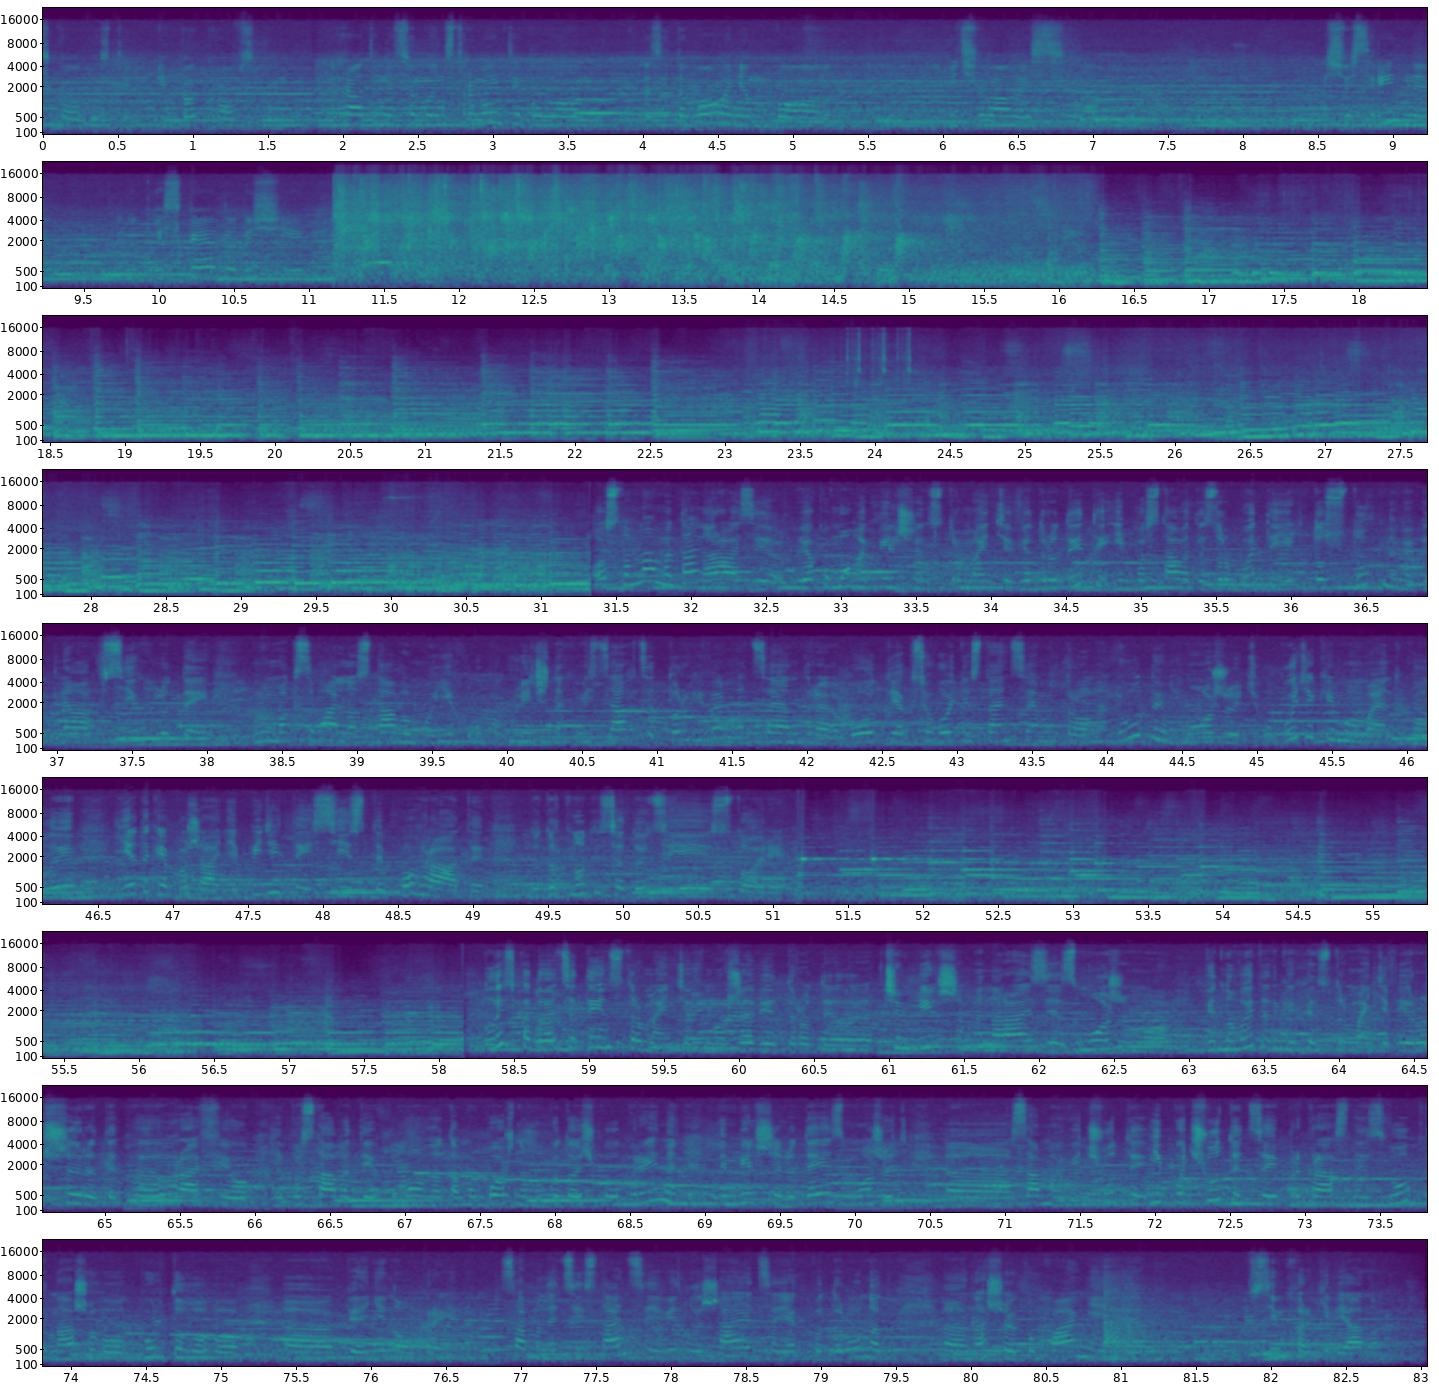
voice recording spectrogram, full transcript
Донецької області, під Покровськом. Грати на цьому інструменті було задоволенням, бо відчувалось е, щось рідне, близьке до душі. Наразі якомога більше інструментів відродити і поставити, зробити їх доступними для всіх людей. Ми максимально ставимо їх у публічних місцях. Це торгівельні центри, або от як сьогодні станція метро. Люди можуть у будь-який момент, коли є таке бажання, підійти, сісти, пограти, доторкнутися до цієї історії. 20 інструментів ми вже відродили. Чим більше ми наразі зможемо відновити таких інструментів і розширити географію і поставити їх умовно там у кожному куточку України, тим більше людей зможуть е, саме відчути і почути цей прекрасний звук нашого культового е, піаніно України. Саме на цій станції він лишається як подарунок е, нашої компанії всім харків'янам.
